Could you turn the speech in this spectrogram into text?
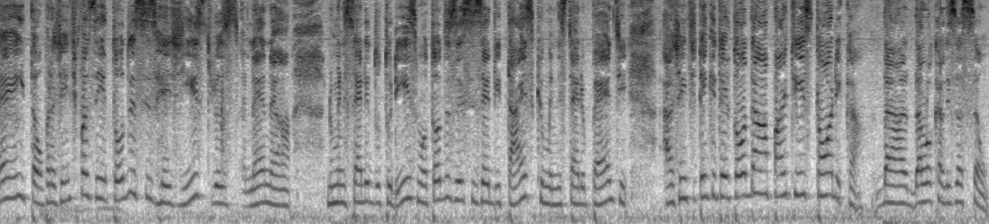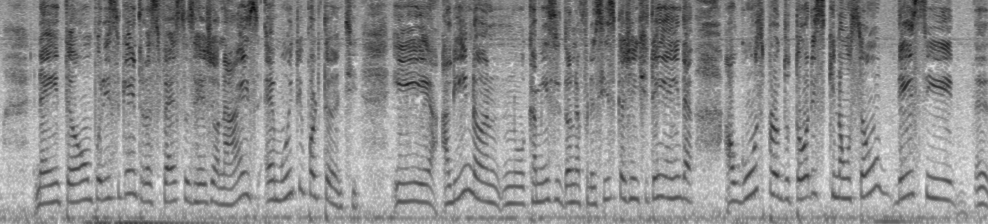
É, então, para a gente fazer todos esses registros, né, na, no Ministério do Turismo, todos esses editais que o Ministério pede, a gente tem que ter toda a parte histórica da, da localização, né? Então, por isso que entre as festas regionais é muito importante. E ali no, no Caminho de Dona Francisca, a gente tem ainda alguns produtores que não são desse eh,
